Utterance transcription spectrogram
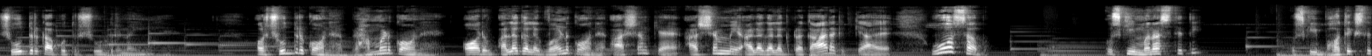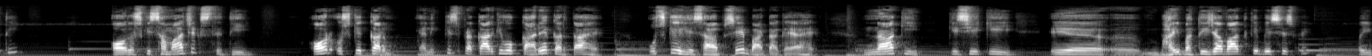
शूद्र का पुत्र शूद्र नहीं है। और शूद्र कौन है? ब्राह्मण कौन है? और अलग अलग वर्ण कौन है? आश्रम क्या है? आश्रम में अलग अलग प्रकार क्या है? वो सब, उसकी मनस्थिति, उसकी भौतिक स्थिति, और उसकी सामाजिक स्थिति, और उसके कर्म, यानी किस प्रकार के वो कार्य करता है, उसके हिसाब से बांटा गया है। ना कि किसी की भाई भतीजावाद के बेसिस पे? भाई,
